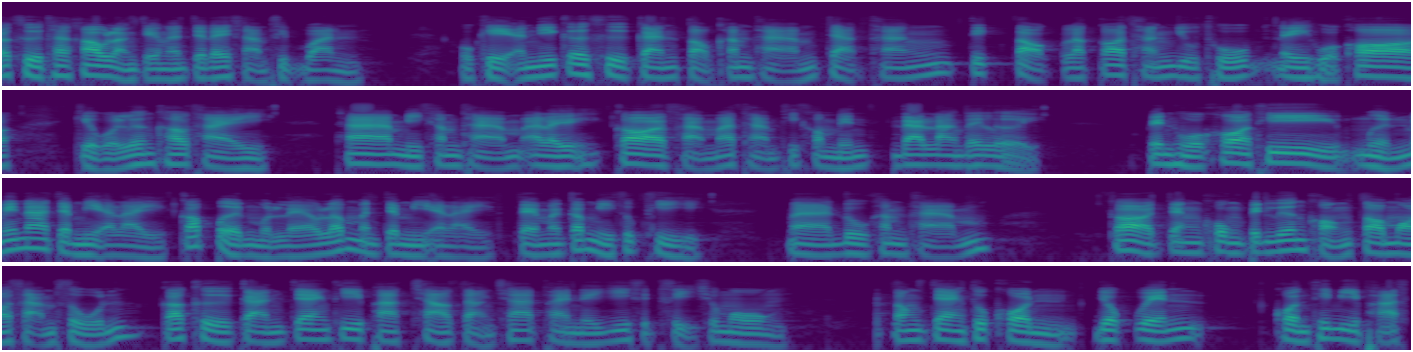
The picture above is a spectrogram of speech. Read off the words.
ก็คือถ้าเข้าหลังจากนั้นจะได้ 30 วัน โอเค อันนี้ก็คือการตอบคำถามจากทั้ง TikTok แล้วก็ทั้ง YouTube ในหัวข้อเกี่ยวกับเรื่องเข้าไทย ถ้ามีคำถามอะไรก็สามารถถามที่คอมเมนต์ด้านล่างได้เลย เป็นหัวข้อที่เหมือนไม่น่าจะมีอะไร ก็เปิดหมดแล้วแล้วมันจะมีอะไร แต่มันก็มีทุกที มาดูคำถาม ก็ยังคงเป็นเรื่องของตอม30 ก็คือการแจ้งที่พักชาวต่างชาติภายใน 24 ชั่วโมง ต้องแจ้งทุกคนยกเว้นคนที่มีพาส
